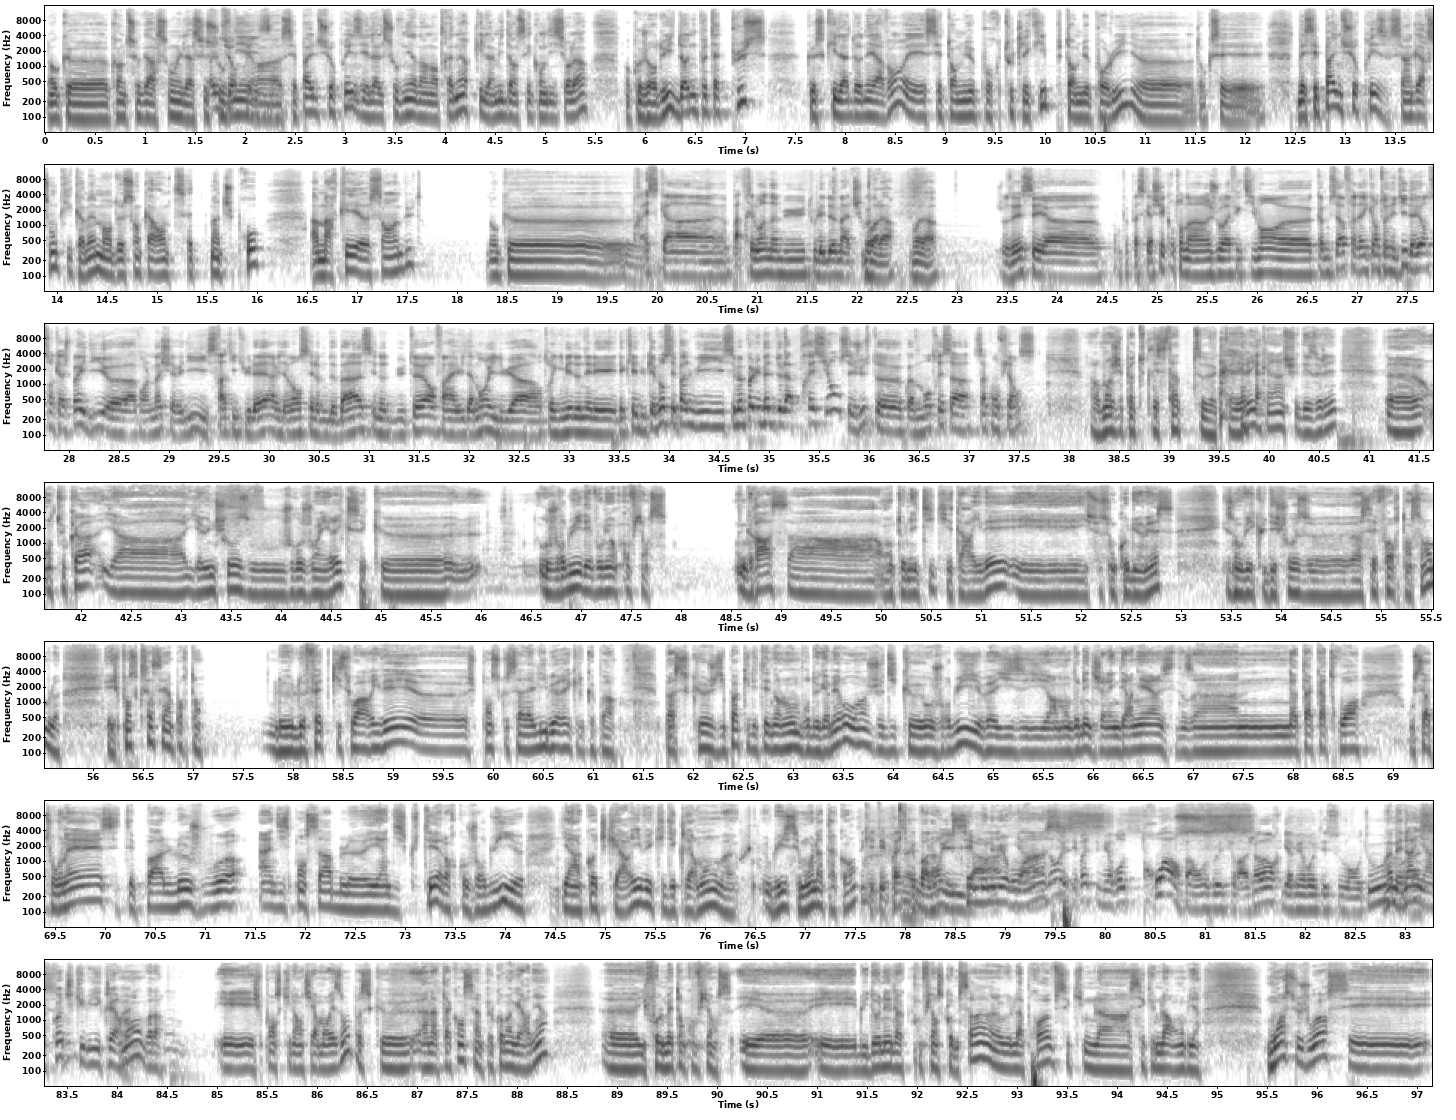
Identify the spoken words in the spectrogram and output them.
Donc euh, quand ce garçon il a ce souvenir, euh, c'est pas une surprise, il a le souvenir d'un entraîneur qui l'a mis dans ces conditions-là. Donc aujourd'hui, il donne peut-être plus que ce qu'il a donné avant et c'est tant mieux pour toute l'équipe, tant mieux pour lui. Euh, donc c'est, mais c'est pas une surprise. C'est un garçon qui quand même en 247 matchs pro a marqué 101 buts. Donc presque pas très loin d'un but tous les deux matchs. Voilà, voilà. José, c'est, euh, on peut pas se cacher quand on a un joueur effectivement euh, comme ça. Frédéric Antonetti, d'ailleurs, ne s'en cache pas. Il dit euh, avant le match, il avait dit, il sera titulaire. Évidemment, c'est l'homme de base, c'est notre buteur. Enfin, évidemment, il lui a entre guillemets donné les, clés du camion. C'est pas lui, c'est même pas lui mettre de la pression. C'est juste quoi, montrer sa, confiance. Alors moi, j'ai pas toutes les stats qu'a Eric. hein, je suis désolé. en tout cas, il y a, y a une chose où je rejoins Eric, c'est que aujourd'hui, il évolue en confiance grâce à Antonetti qui est arrivé et ils se sont connus à Metz. Ils ont vécu des choses euh, assez fortes ensemble et je pense que ça c'est important le, le, fait qu'il soit arrivé, euh, je pense que ça l'a libéré quelque part. Parce que je dis pas qu'il était dans l'ombre de Gamero. Hein. Je dis qu'aujourd'hui, bah, à un moment donné, déjà l'année dernière, il était dans un, une attaque à trois où ça tournait. C'était pas le joueur indispensable et indiscuté. Alors qu'aujourd'hui, euh, il y a un coach qui arrive et qui dit clairement, bah, lui, c'est mon attaquant. C'est était presque, voilà. c'est mon numéro un. il était presque numéro 3. Enfin, on jouait sur Ajor, Gamero était souvent autour. Ouais, mais là, il y a un coach qui lui dit clairement, voilà et je pense qu'il a entièrement raison parce que un attaquant c'est un peu comme un gardien. Euh, il faut le mettre en confiance et, euh, et lui donner la confiance comme ça. La preuve c'est qu'il nous la c'est qu'il nous la rend bien. Moi ce joueur c'est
